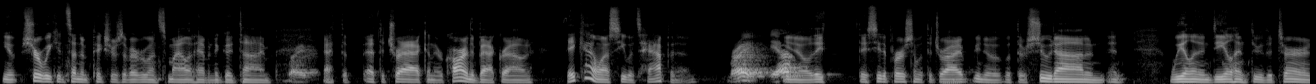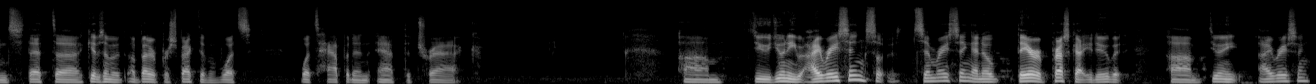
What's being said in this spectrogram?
you know, sure we can send them pictures of everyone smiling, having a good time right. at the at the track and their car in the background. They kind of want to see what's happening. Right. Yeah. You know, they they see the person with the drive, you know, with their suit on and, and wheeling and dealing through the turns. That uh, gives them a, a, better perspective of what's what's happening at the track. Um, do you do any iRacing, so, sim racing? I know there at Prescott you do, but um, do any iRacing?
